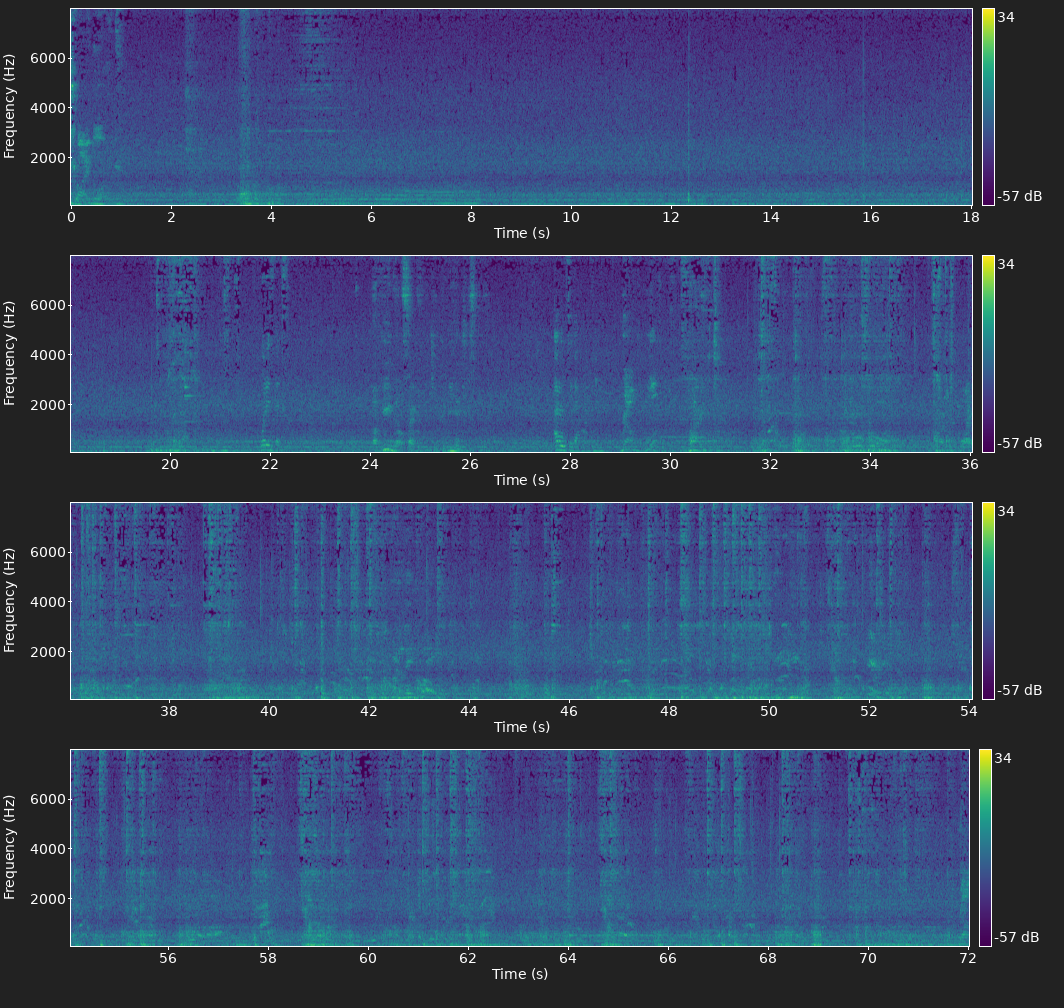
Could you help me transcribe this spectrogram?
What is this? A female sacrificial could be interesting. I don't see that happening. Round. Fight.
